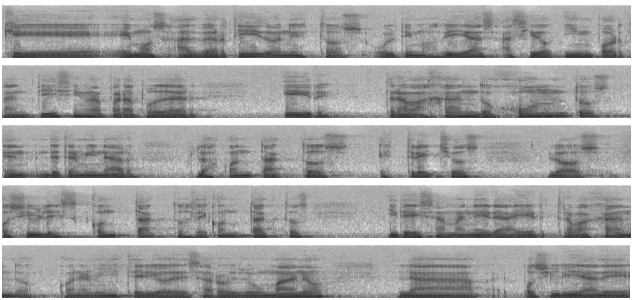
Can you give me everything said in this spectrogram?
que hemos advertido en estos últimos días ha sido importantísima para poder ir trabajando juntos en determinar los contactos estrechos, los posibles contactos de contactos y de esa manera ir trabajando con el Ministerio de Desarrollo Humano la posibilidad de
